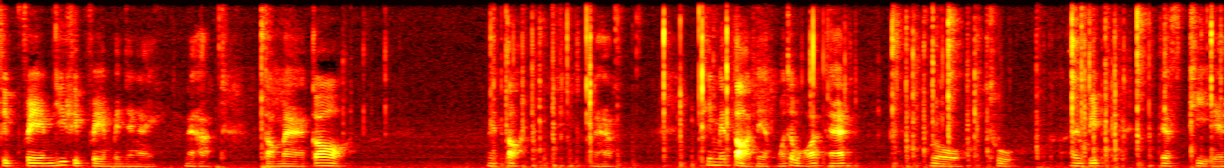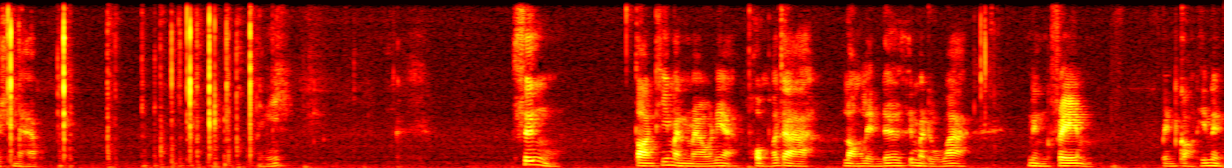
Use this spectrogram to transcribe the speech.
10 เฟรม 20 เฟรมเป็นยังไงนะครับ ต่อมาก็ method นะครับ ที่ method เนี่ย ผมก็จะบอกว่า add row to with fps นะครับ อย่างนี้ ซึ่งตอนที่มันเมาส์เนี่ย ผมก็จะลองเรนเดอร์ขึ้นมาดูว่า 1 เฟรมเป็นกล่องที่ 1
